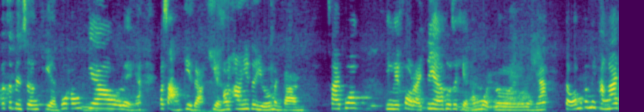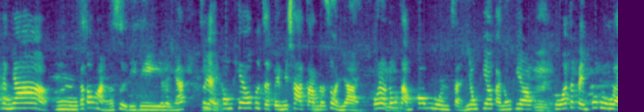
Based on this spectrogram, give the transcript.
ก็จะเป็นเชิงเขียนพวกท่องเที่ยวอะไรเงี้ยภาษาอังกฤษอะเขียนค่อนข้างที่จะเยอะเหมือนกันใช่พวก English for writing ก็คือจะเขียนทั้งหมดเลยอะไรเงี้ย แต่ว่ามันก็มีทั้งง่ายทั้งยากอืมก็ต้องอ่านหนังสือดีๆอะไรเงี้ยส่วนใหญ่ท่องเที่ยวคือจะเป็นวิชาจำซะส่วนใหญ่เพราะเราต้องจำข้อมูลสายท่องเที่ยวการท่องเที่ยวอืม หรือว่าจะเป็นพวกโรงแร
